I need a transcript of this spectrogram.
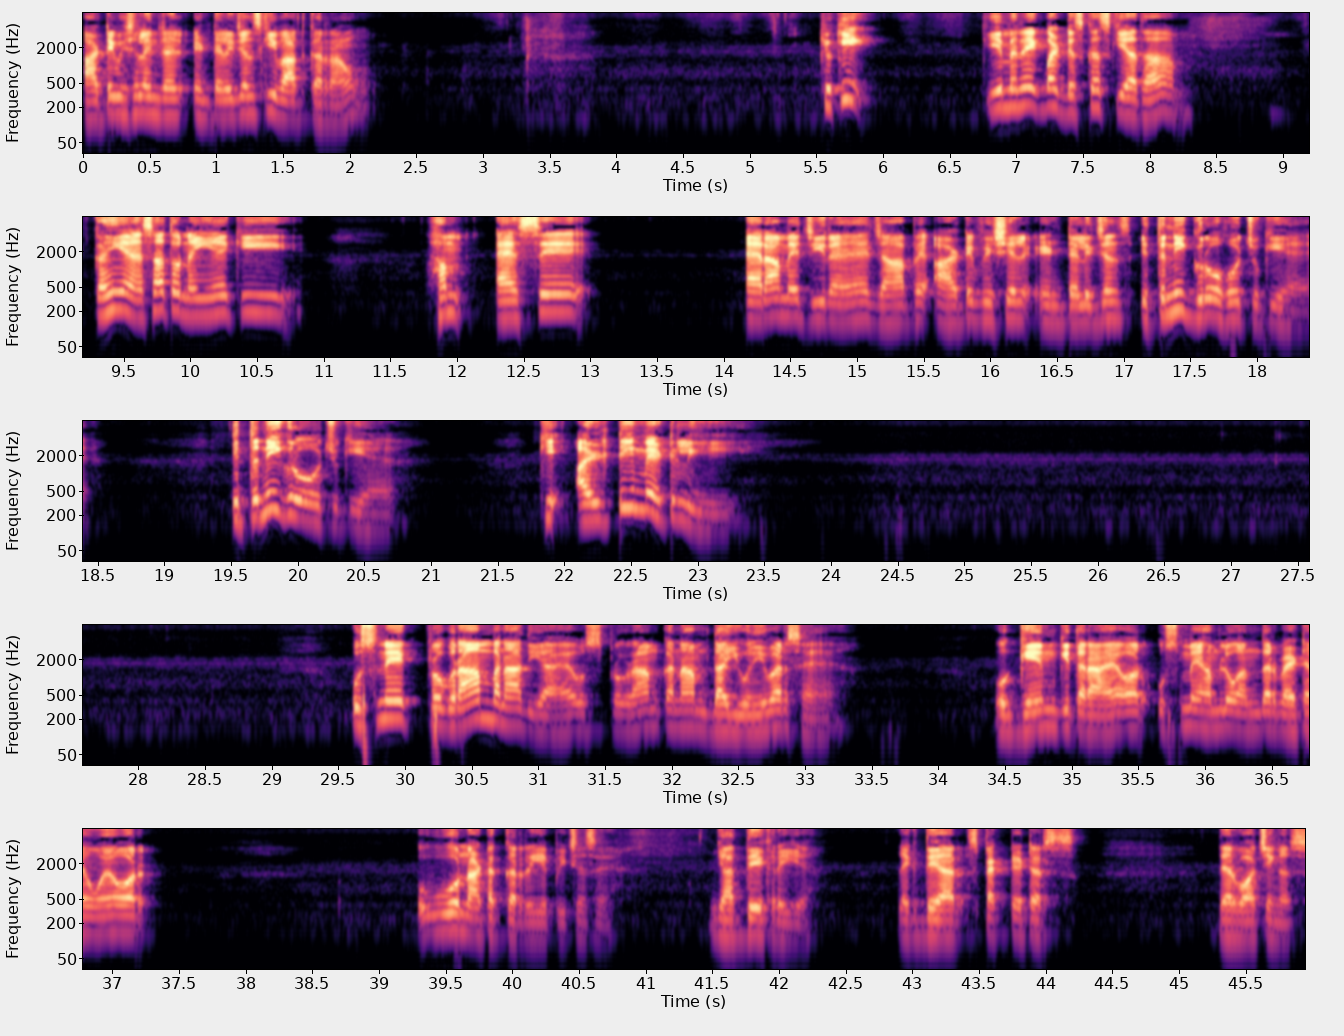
आर्टिफिशियल इंटेलिजेंस की बात कर रहा हूँ, क्योंकि ये मैंने एक बार डिस्कस किया था, कहीं ऐसा तो नहीं है कि हम ऐसे एरा में जी रहे हैं जहाँ पे आर्टिफिशियल इंटेलिजेंस इतनी ग्रो हो चुकी है, इतनी ग्रो हो चुकी है, कि अल्टीमेटली उसने एक प्रोग्राम बना दिया है, उस प्रोग्राम का नाम द यूनिवर्स है। वो गेम की तरह है और उसमें हम लोग अंदर बैठे हुए हैं और वो नाटक कर रही है पीछे से, या देख रही है। Like they are spectators they are watching us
